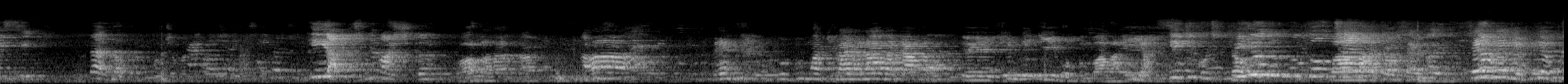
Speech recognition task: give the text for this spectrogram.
eksik? Ben de alırım kocama. İyi yapmışsın değil mi aşkım? Vallahi Aa, ben bu, bu makinayla ne yapacağımı e, şimdi iyi buldum vallahi iyi yaptım. Zeki kocacığım. Çok- Biliyordum mutlu olacağını. Vallahi çok sevdim. Ay, Sen ne diyorsun biliyor musun?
